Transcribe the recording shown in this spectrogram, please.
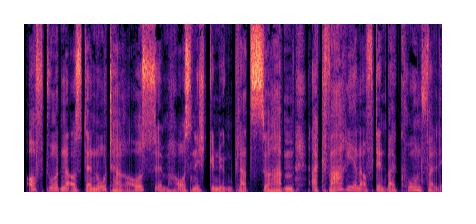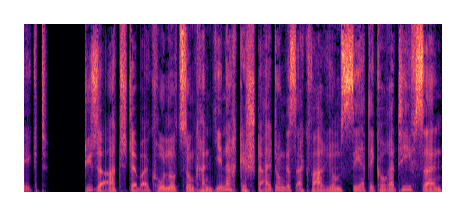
Oft wurden aus der Not heraus, im Haus nicht genügend Platz zu haben, Aquarien auf den Balkon verlegt. Diese Art der Balkonnutzung kann je nach Gestaltung des Aquariums sehr dekorativ sein.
